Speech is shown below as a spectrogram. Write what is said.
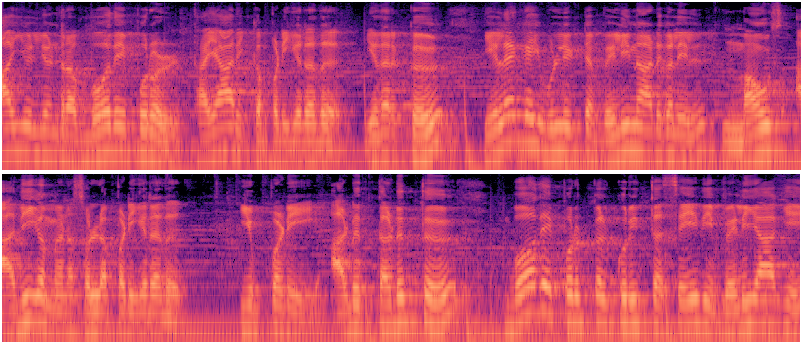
ஆயுள் என்ற போதைப்பொருள் தயாரிக்கப்படுகிறது. இதற்கு இலங்கை உள்ளிட்ட வெளிநாடுகளில் மவுஸ் அதிகம் என சொல்லப்படுகிறது. இப்படி அடுத்தடுத்து போதைப் பொருட்கள் குறித்த செய்தி வெளியாகி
